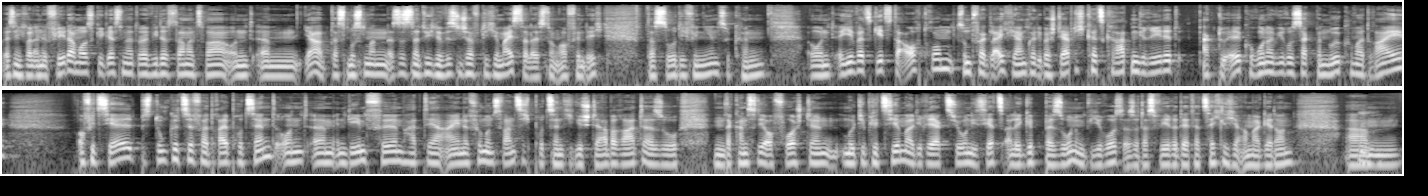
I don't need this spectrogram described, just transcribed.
weiß nicht, weil er eine Fledermaus gegessen hat oder wie das damals war. Und ähm, ja, das muss man, das ist natürlich eine wissenschaftliche Meisterleistung auch, finde ich, das so definieren zu können. Und äh, jeweils geht es da auch drum, zum Vergleich, wir haben gerade über Sterblichkeit Sterblichkeitsraten geredet. Aktuell, Coronavirus sagt man 0,3 offiziell bis Dunkelziffer 3% und ähm, in dem Film hat der eine 25-prozentige Sterberate. Also hm, da kannst du dir auch vorstellen, multiplizier mal die Reaktion, die es jetzt alle gibt bei so einem Virus. Also das wäre der tatsächliche Armageddon. Ähm.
